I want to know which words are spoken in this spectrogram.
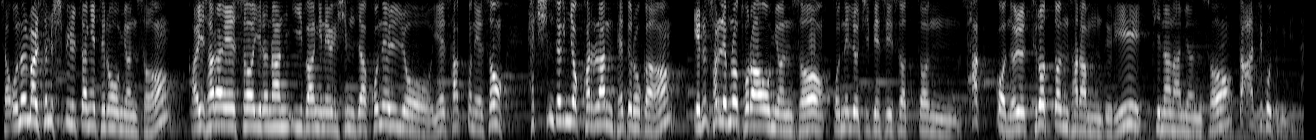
자, 오늘 말씀 11장에 들어오면서 가이사라에서 일어난 이방인의 회심자 고넬료의 사건에서 핵심적인 역할을 한 베드로가 예루살렘으로 돌아오면서 고넬료 집에서 있었던 사건을 들었던 사람들이 비난하면서 따지고 듭니다.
